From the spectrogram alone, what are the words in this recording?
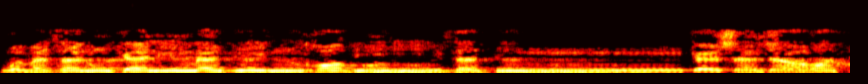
ومثل كلمة خبيثة كشجرة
